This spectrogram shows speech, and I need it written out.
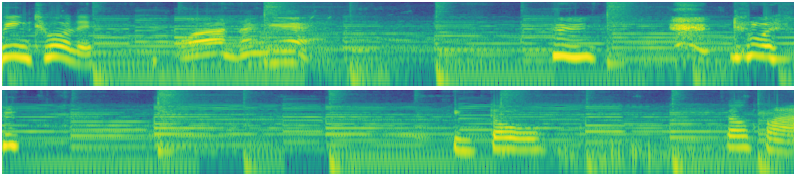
วิ่งทั่วเลยว่านทั้งแง่ดูมันสิงโต เจ้าป่า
